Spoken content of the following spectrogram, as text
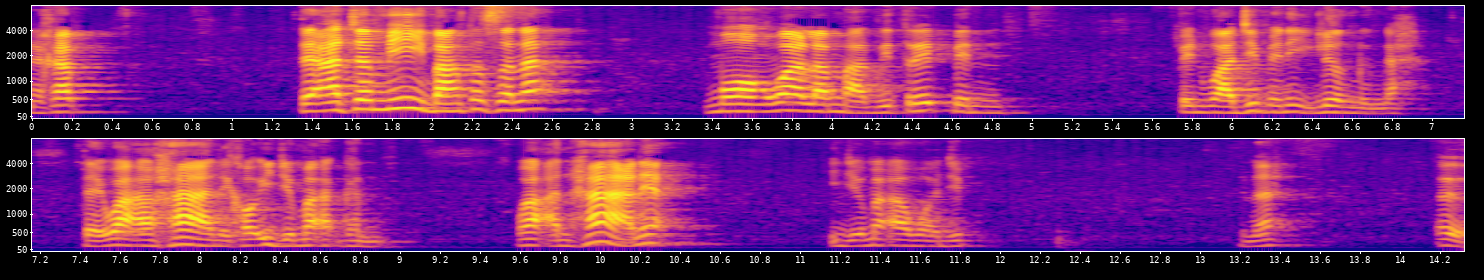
นะครับ แต่อาจจะมีบางทัศนะ มองว่าละหมาดวิตรสเป็นเป็นวาจิบเป็นอีกเรื่องหนึ่งนะแต่ว่าอันห้าเนี่ยเขาอิจมากัน ว่าอันห้าเนี่ยอิจมาอาวาจิบ ห็นไหมเออ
